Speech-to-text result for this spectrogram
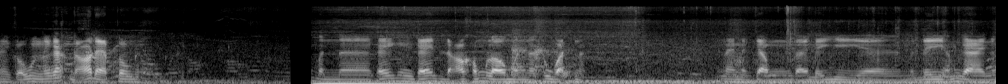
hai củ nó rất đỏ đẹp luôn. Mình à, cái cái đỏ khổng lồ mình là thu hoạch nè. Nay này mình trồng tại bị gì à, mình đi không gài nữa,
